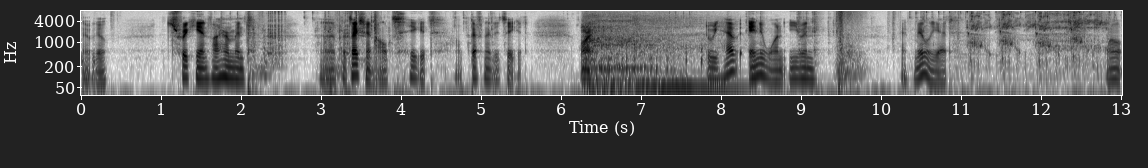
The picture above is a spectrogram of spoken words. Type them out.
there we go. Tricky environment. Uh, protection, I'll take it. I'll definitely take it. Alright. Do we have anyone even at middle yet? Well,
